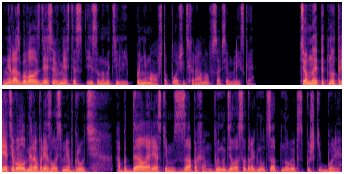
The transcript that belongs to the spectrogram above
Не раз бывал здесь вместе с Исоном и Тилией. Понимал, что площадь храмов совсем близко. Темное пятно третьего Олмера врезалось мне в грудь. Обдало резким запахом, вынудило содрогнуться от новой вспышки боли.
